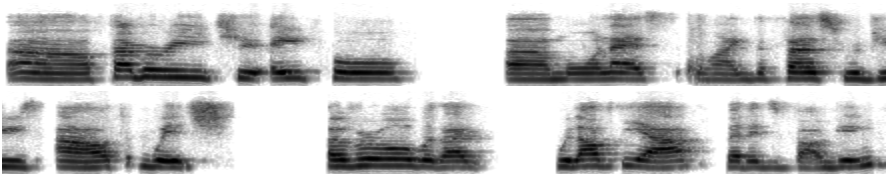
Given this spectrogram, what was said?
uh, February to April, uh, more or less, like the first reviews out, which overall was like we love the app, but it's bugging.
